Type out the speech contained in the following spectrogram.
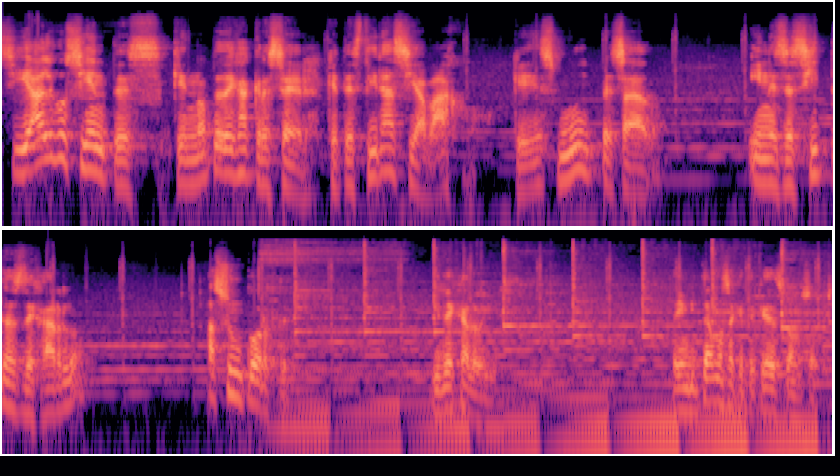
Si algo sientes que no te deja crecer, que te estira hacia abajo, que es muy pesado y necesitas dejarlo, haz un corte y déjalo ir. Te invitamos a que te quedes con nosotros.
